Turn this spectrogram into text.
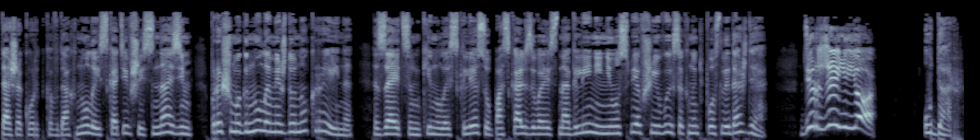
Таша куртка вдохнула и, скатившись на земь, прошмыгнула между ног Рейна. Зайцем кинулась к лесу, поскальзываясь на глине, не успевшей высохнуть после дождя. «Держи ее!» Удар.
